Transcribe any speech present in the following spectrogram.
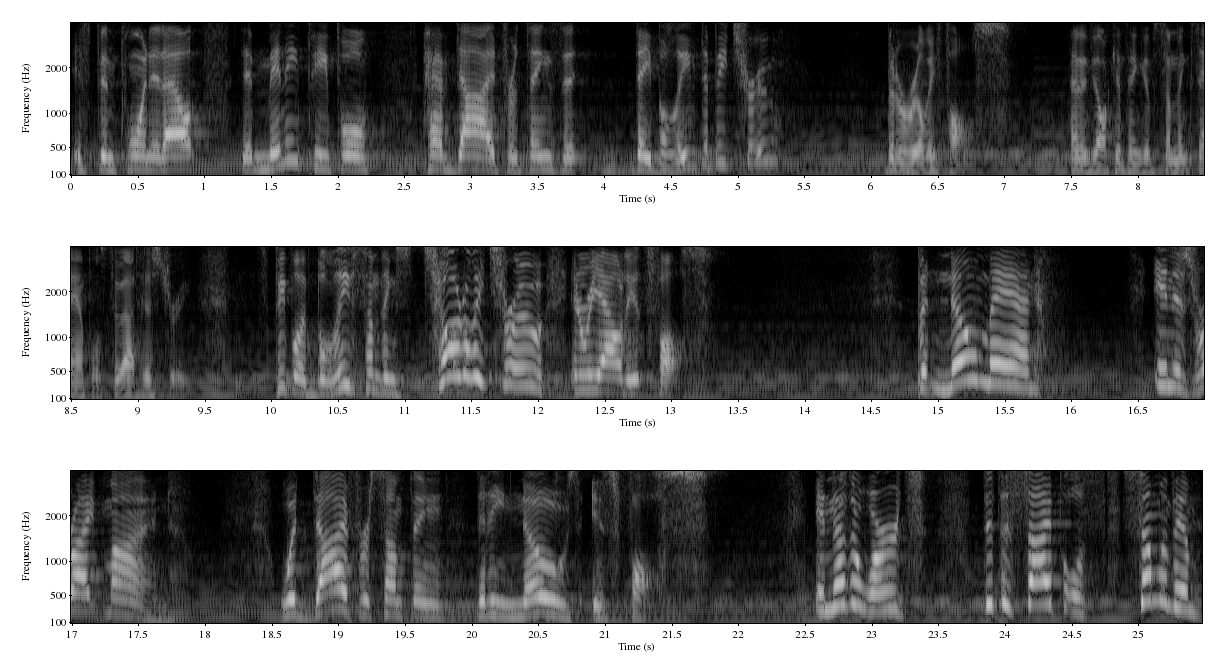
It's been pointed out that many people have died for things that they believe to be true, but are really false. How many of y'all can think of some examples throughout history? People have believed something's totally true, in reality, it's false. But no man in his right mind would die for something that he knows is false. In other words, the disciples, some of them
